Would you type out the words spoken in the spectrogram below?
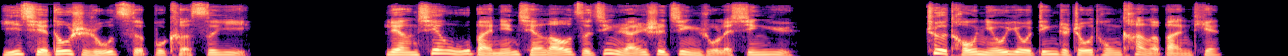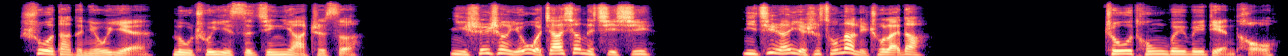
一切都是如此不可思议。两千五百年前，老子竟然是进入了星域。这头牛又盯着周通看了半天，硕大的牛眼露出一丝惊讶之色：“你身上有我家乡的气息，你竟然也是从那里出来的？”周通微微点头，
